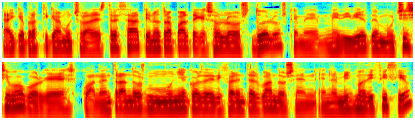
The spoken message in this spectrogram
hay que practicar mucho la destreza. Tiene otra parte que son los duelos, que me, divierten muchísimo porque es cuando entran dos muñecos de diferentes bandos en, el mismo edificio,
